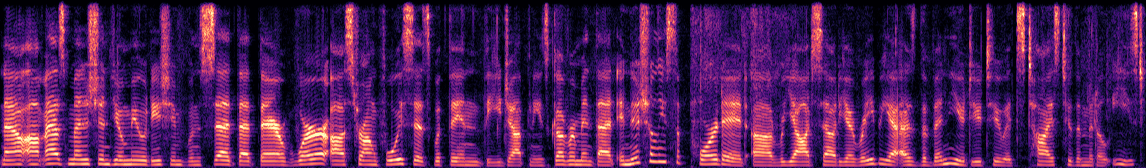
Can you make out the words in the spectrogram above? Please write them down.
Now, um, as mentioned, Yomiuri Shimbun said that there were uh, strong voices within the Japanese government that initially supported uh, Riyadh, Saudi Arabia as the venue due to its ties to the Middle East,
